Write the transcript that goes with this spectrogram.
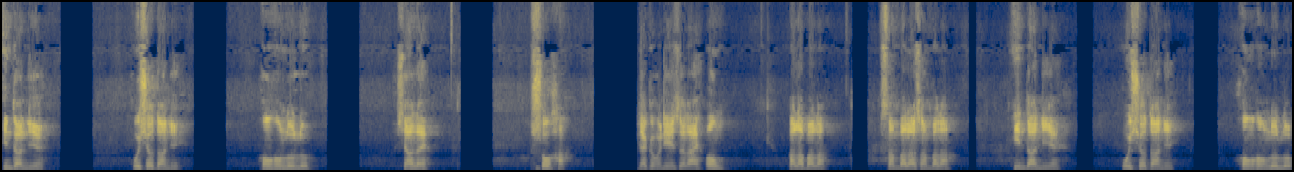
印达尼，维修达尼，轰轰碌碌，下来，说哈，再跟我念一次来：嗡巴拉巴拉，桑巴拉桑巴拉，印达尼，维修达尼，轰轰噜噜。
